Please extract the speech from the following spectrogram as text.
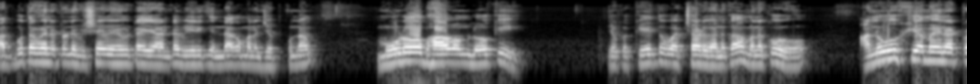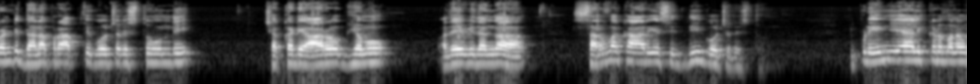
అద్భుతమైనటువంటి విషయం ఏమిటయ్యా అంటే వీరికి ఇందాక మనం చెప్పుకున్నాం మూడో భావంలోకి ఈ యొక్క కేతు వచ్చాడు కనుక మనకు అనూహ్యమైనటువంటి ధన ప్రాప్తి గోచరిస్తూ ఉంది. చక్కటి ఆరోగ్యము అదేవిధంగా సర్వకార్య సిద్ధి గోచరిస్తుంది ఇప్పుడు ఏం చేయాలి ఇక్కడ మనం?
